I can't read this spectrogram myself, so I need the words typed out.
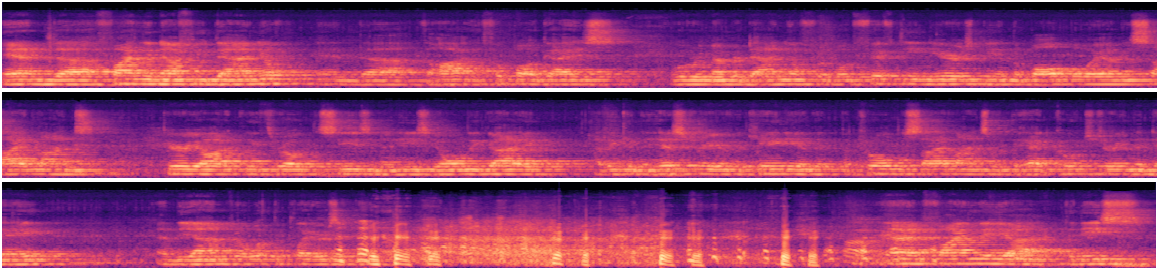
And uh, finally, nephew Daniel and the, the football guys will remember Daniel for about 15 years being the ball boy on the sidelines periodically throughout the season, and he's the only guy, I think, in the history of Acadia that patrolled the sidelines with the head coach during the day and the anvil with the players. and finally, uh, Denise.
